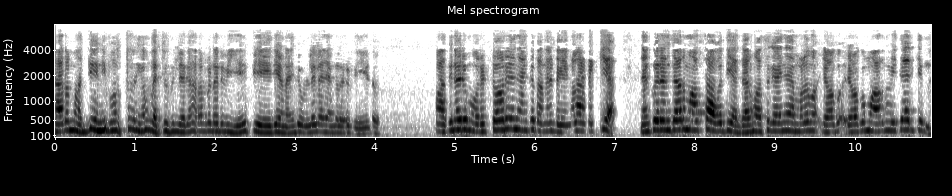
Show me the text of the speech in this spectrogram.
കാരണം മദ്യം ഇനി പുറത്തിറങ്ങാൻ പറ്റുന്നില്ല കാരണം ഇവിടെ ഒരു വി ഐ പി ഏരിയ ആണ്. അതിന്റെ ഉള്ളിലാണ് ഞങ്ങളൊരു വീട്. അപ്പൊ അതിനൊരു മൊറട്ടോറിയം ഞങ്ങൾക്ക് തന്നിട്ടുണ്ട്. ഞങ്ങൾ അടയ്ക്കുക ഞങ്ങൾക്ക് ഒരു അഞ്ചാറ് മാസം അവധി അഞ്ചാറ് മാസം കഴിഞ്ഞ് നമ്മൾ രോഗം മാറുന്നു വിചാരിക്കുന്നു.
